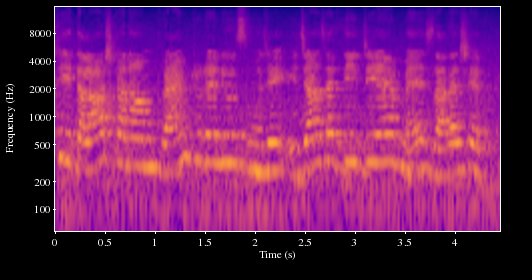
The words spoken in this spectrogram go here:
की तलाश का नाम क्राइम टुडे न्यूज़ मुझे इजाज़त दीजिए मैं जारा शेख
